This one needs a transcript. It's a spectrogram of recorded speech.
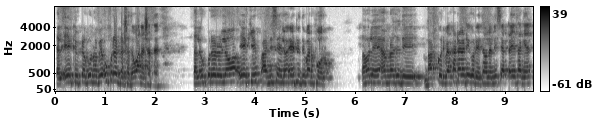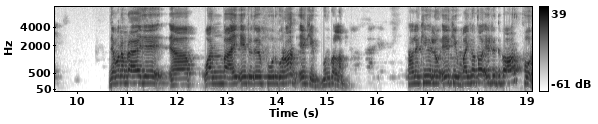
তাহলে এ কিউবটা গুণ হবে উপরেরটার সাথে ওয়ানের সাথে। তাহলে উপরে রইল এ কিউব আর নিচে হলো এ টু দি পাওয়ার ফোর তাহলে আমরা যদি ভাগ করি বা কাটাকাটি করি, তাহলে নিচে একটা এ থাকে। যেমন আমরা এই যে one by A to the four গুণন এ কিউব গুণ করলাম। তাহলে কি হলো? এ কিউব বাই কত? এ টু দি পাওয়ার ফোর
